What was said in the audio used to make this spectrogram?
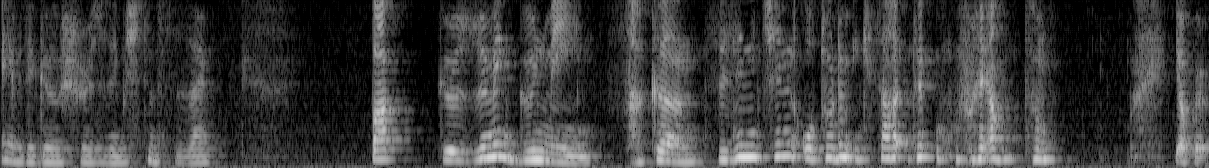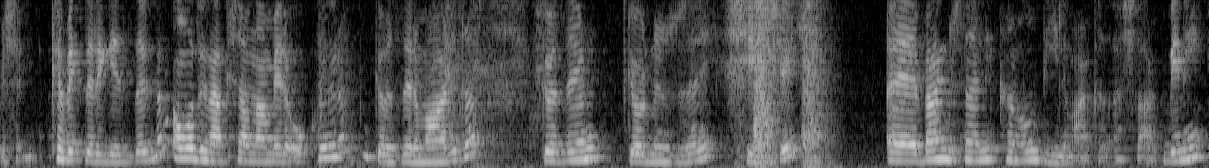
Evde görüşürüz demiştim size. Bak gözüme gülmeyin. Sakın. Sizin için oturdum iki saattir okuma yaptım. Yok öyle bir şey. Köpekleri gezdirdim ama dün akşamdan beri okuyorum. Gözlerim ağrıdı. Gözlerim gördüğünüz üzere şiş şiş. Ee, ben güzellik kanalı değilim arkadaşlar. Beni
